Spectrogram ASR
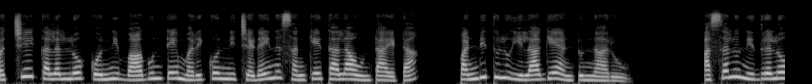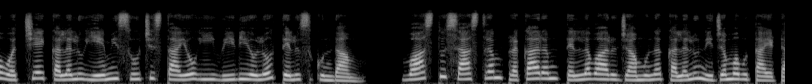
వచ్చే కలల్లో కొన్ని బాగుంటే మరికొన్ని చెడైన సంకేతాలా ఉంటాయట? పండితులు ఇలాగే అంటున్నారు. అసలు నిద్రలో వచ్చే కలలు ఏమి సూచిస్తాయో ఈ వీడియోలో తెలుసుకుందాం. వాస్తుశాస్త్రం ప్రకారం తెల్లవారుజామున కలలు నిజమవుతాయట.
